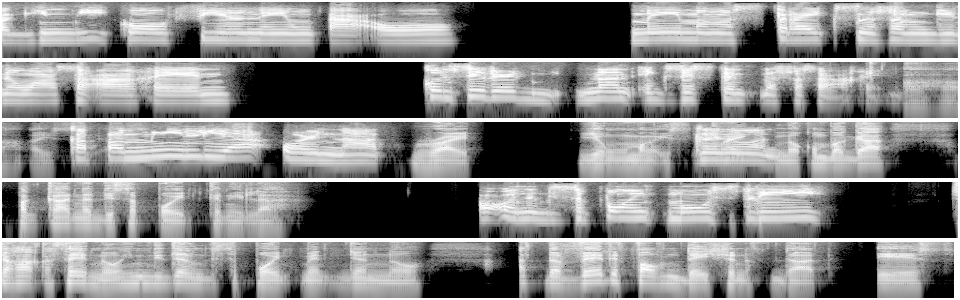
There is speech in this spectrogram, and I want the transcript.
pag hindi ko feel na yung tao, may mga strikes na siyang ginawa sa akin, considered non-existent na siya sa akin. Aha, I see. Kapamilya or not. Right. Yung mga strike, Ganon. no? Kumbaga, pagka na-disappoint ka nila. Oo, na-disappoint mostly. Tsaka kasi, no, hindi lang disappointment yun, no? At the very foundation of that is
